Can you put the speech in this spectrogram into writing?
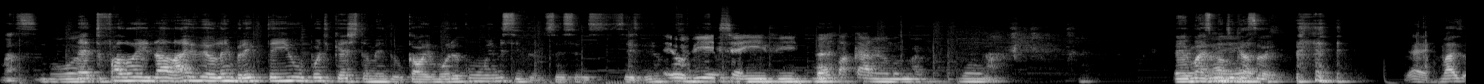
Mas, Boa. É, tu falou aí da live, eu lembrei que tem o podcast também do Cauê Moura com o MC da. Não sei se vocês, vocês viram. Eu vi esse aí, vi. Bom é. pra caramba, mano. Bom. É, mais uma ah, indicação aí. É, mais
